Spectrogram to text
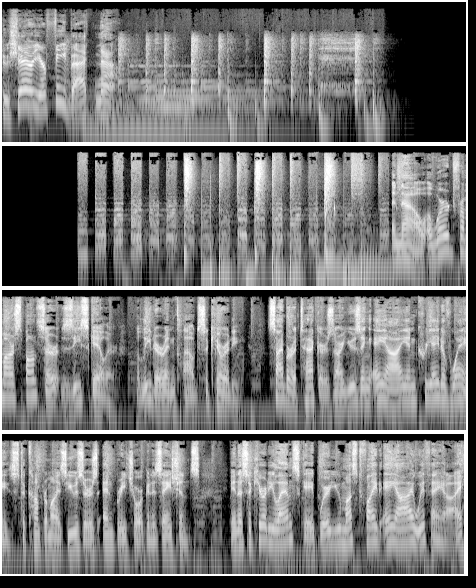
to share your feedback now. And now, a word from our sponsor, Zscaler, the leader in cloud security. Cyber attackers are using AI in creative ways to compromise users and breach organizations. In a security landscape where you must fight AI with AI,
